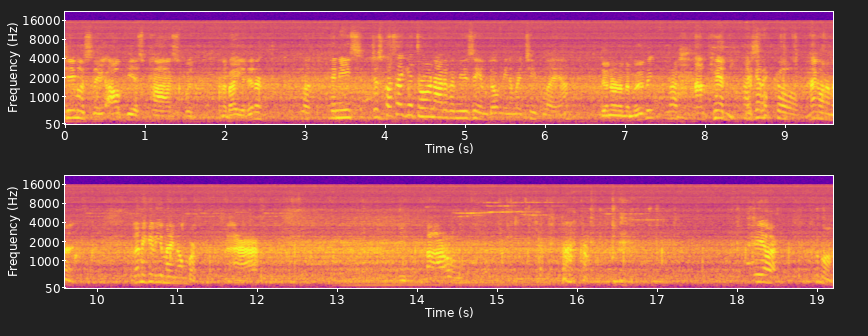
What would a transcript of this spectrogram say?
shamelessly obvious pass, but can I buy you dinner? Look, Denise, just because I get thrown out of a museum don't mean I'm a cheap play, huh? Dinner and a movie? Ugh, I'm kidding. I Listen, gotta go. Hang on a minute. Let me give you my number. Ah. Ow. Come on.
